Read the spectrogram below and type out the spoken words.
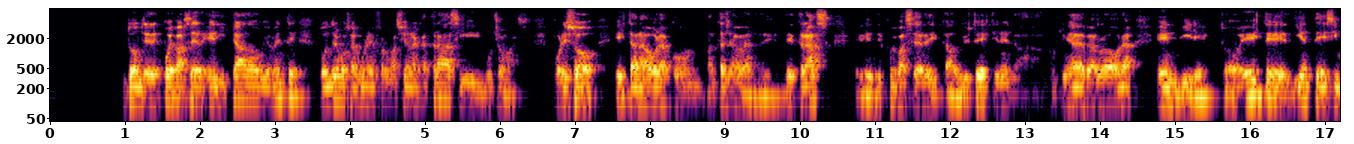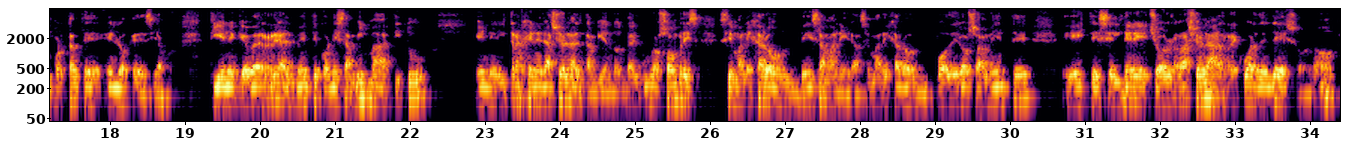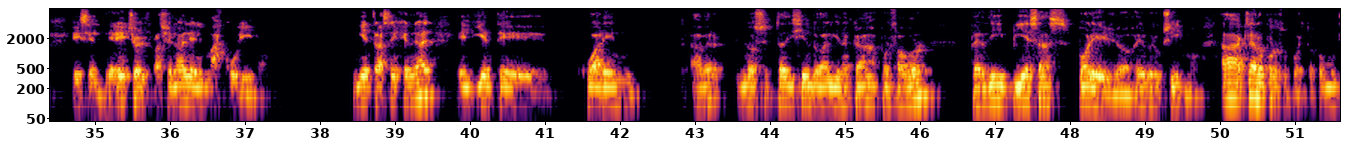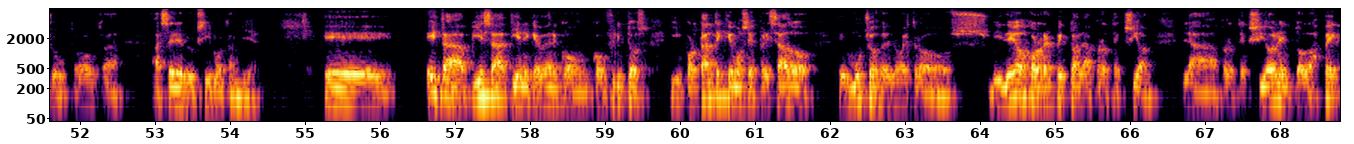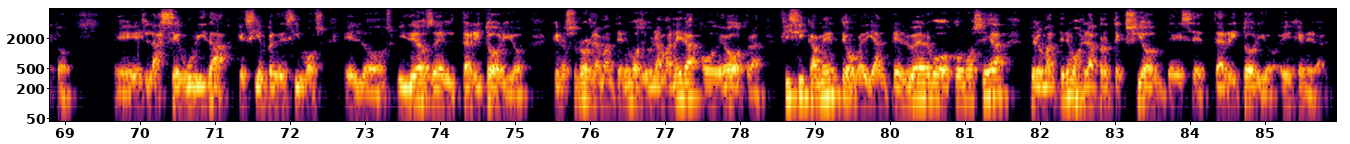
donde después va a ser editada, obviamente, pondremos alguna información acá atrás y mucho más. Por eso están ahora con pantalla verde. Detrás, eh, después va a ser editado y ustedes tienen la oportunidad de verlo ahora en directo. Este diente es importante en lo que decíamos. Tiene que ver realmente con esa misma actitud en el transgeneracional también, donde algunos hombres se manejaron de esa manera, se manejaron poderosamente. Este es el derecho, el racional, recuerden de eso, ¿no? Es el derecho, el racional, el masculino. Mientras en general el diente 40 a ver, nos está diciendo alguien acá, por favor, perdí piezas por ello, el bruxismo. Ah, claro, por supuesto, con mucho gusto, vamos a, hacer el bruxismo también. Eh, esta pieza tiene que ver con conflictos importantes que hemos expresado en muchos de nuestros videos con respecto a la protección, la protección en todo aspecto. Eh, es la seguridad que siempre decimos en los videos del territorio, que nosotros la mantenemos de una manera o de otra, físicamente o mediante el verbo o como sea, pero mantenemos la protección de ese territorio en general.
